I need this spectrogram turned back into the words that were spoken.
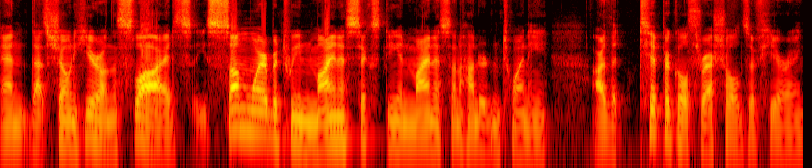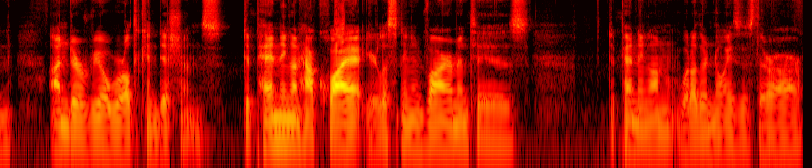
and that's shown here on the slide. Somewhere between minus 60 and minus 120 are the typical thresholds of hearing under real world conditions, depending on how quiet your listening environment is, depending on what other noises there are.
